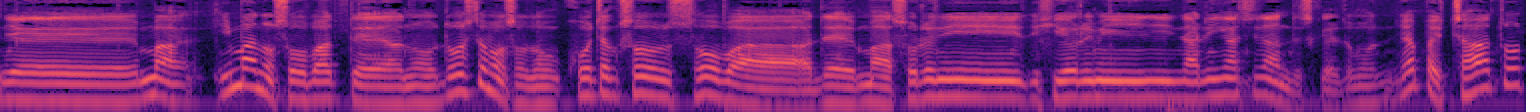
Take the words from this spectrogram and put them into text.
でまあ、今の相場ってあの、どうしてもその膠着相場で、まあ、それに日和見になりがちなんですけれども、やっぱりチャート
